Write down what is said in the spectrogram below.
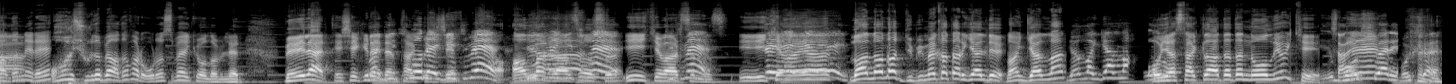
Ya. ada nere? Aa şurada bir ada var. Orası belki olabilir. Beyler teşekkür Lan ederim gitme taktik oraya için. gitme. A- Allah Gitme, razı gitme. olsun. İyi ki varsınız. İyi ki Hey, hey, hayat. hey. Lan lan lan dibime kadar geldi. Lan gel lan. Gel lan gel lan. O yasaklı adada ne oluyor ki? Sana boş ne? ver boş ver.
